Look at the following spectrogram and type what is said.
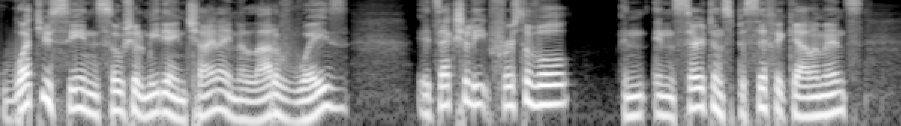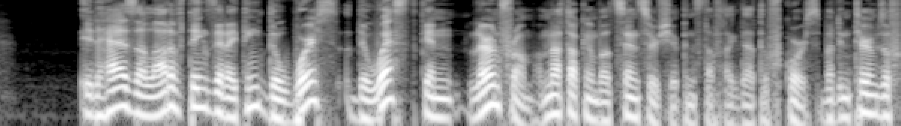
what you see in social media in China in a lot of ways, it's actually first of all in in certain specific elements. It has a lot of things that I think the West the West can learn from. I'm not talking about censorship and stuff like that, of course, but in terms of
